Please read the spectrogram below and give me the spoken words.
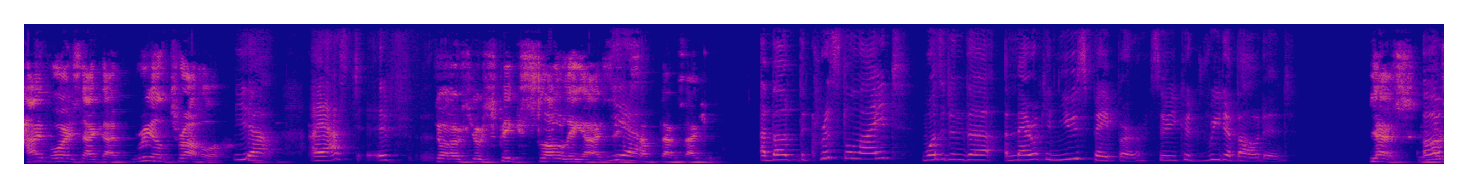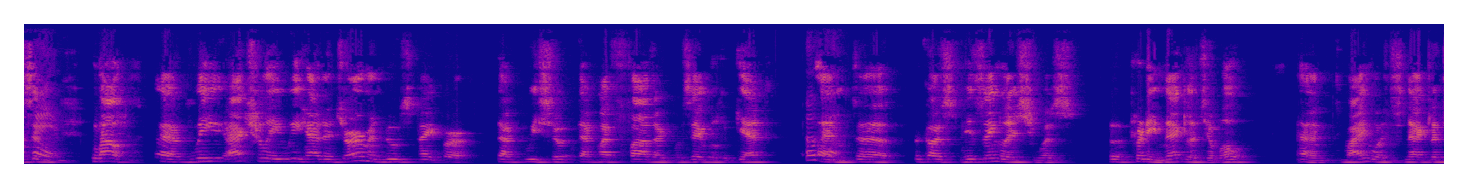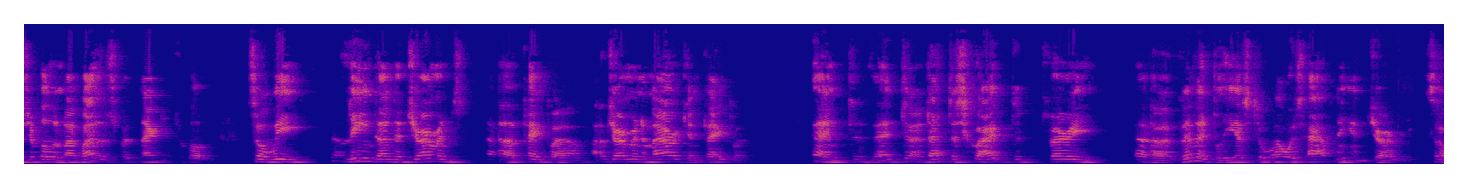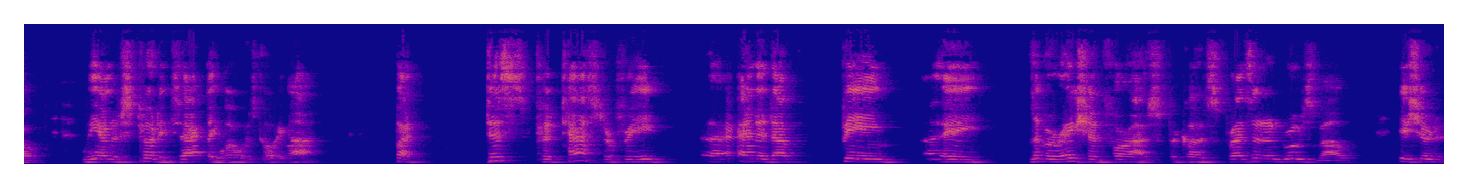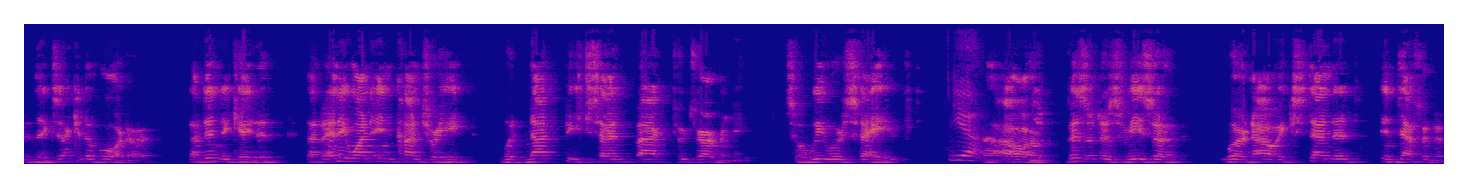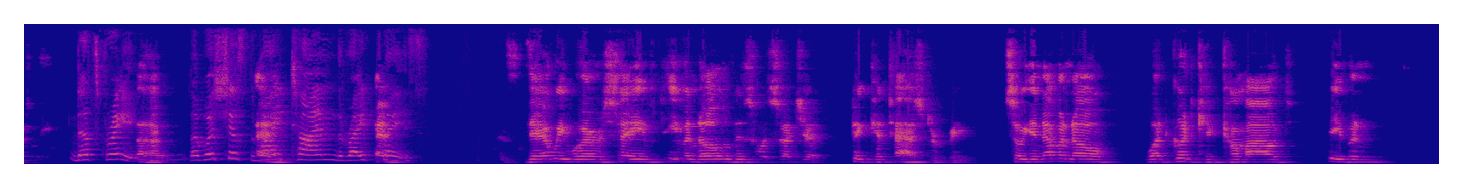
High voice, I got real trouble. yeah I asked if So if you speak slowly, I think Yeah. sometimes I can. about the crystal light was it in the American newspaper so you could read about it Yes. it was in- okay. Well, uh, we actually we had a German newspaper that we should, that my father was able to get, okay. And uh, because his English was uh, pretty negligible, and mine was negligible, and my mother's was negligible, so we leaned on the German uh, paper, a German American paper, and that uh, that described it very uh, vividly as to what was happening in Germany. So we understood exactly what was going on, but this catastrophe uh, ended up being a liberation for us because President Roosevelt issued an executive order that indicated that anyone in country would not be sent back to Germany. So we were saved. yeah Uh, our visitors visa were now extended indefinitely. That's great Uh, that was just the and- right time the right place There we were saved, even though this was such a big catastrophe. So you never know what good can come out, even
